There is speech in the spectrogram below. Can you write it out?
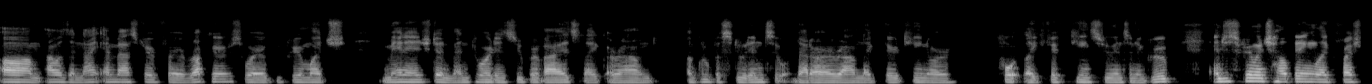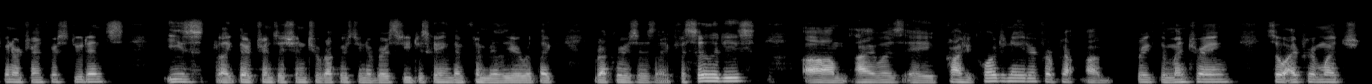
um, I was a Knight ambassador for Rutgers, where we pretty much managed and mentored and supervised like around a group of students that are around like 13 or for like 15 students in a group and just pretty much helping like freshmen or transfer students ease like their transition to Rutgers University, just getting them familiar with like Rutgers's like facilities. Um, I was a project coordinator for uh, Breakthrough Mentoring, so I pretty much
